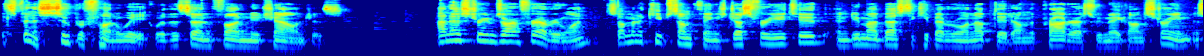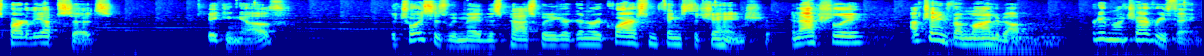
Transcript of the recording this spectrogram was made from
It's been a super fun week with its own fun new challenges. I know streams aren't for everyone, so I'm going to keep some things just for YouTube and do my best to keep everyone updated on the progress we make on stream as part of the episodes. Speaking of, the choices we made this past week are going to require some things to change. And actually, I've changed my mind about pretty much everything.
